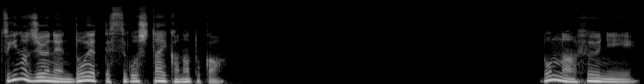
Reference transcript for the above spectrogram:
次の10年どうやって過ごしたいかなとかどんな風に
